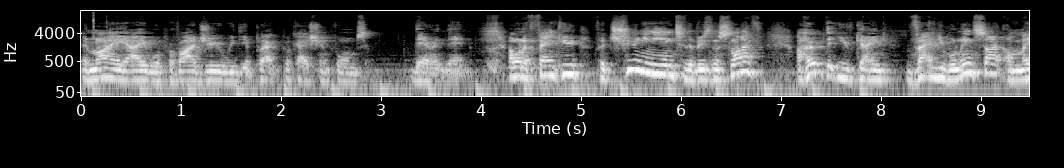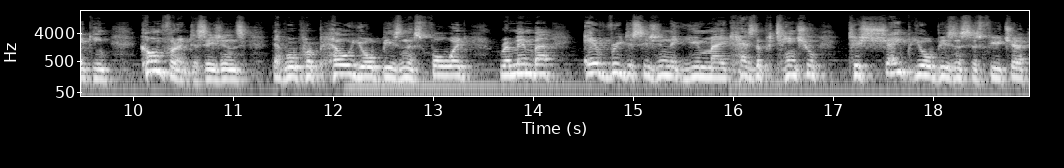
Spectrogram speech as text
and my EA will provide you with your application forms there and then. I want to thank you for tuning in to the business life. I hope that you've gained valuable insight on making confident decisions that will propel your business forward. Remember, every decision that you make has the potential to shape your business's future.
